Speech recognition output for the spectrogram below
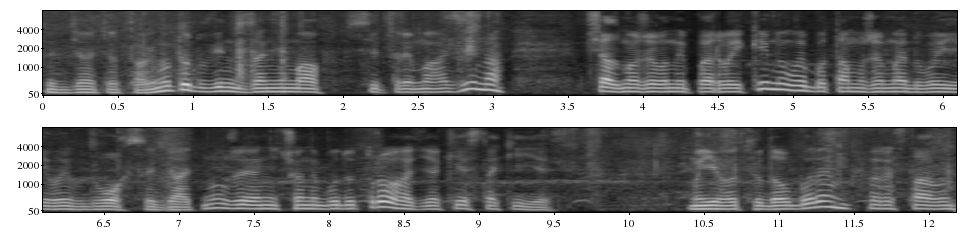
Сидять отак. Ну тут він займав всі три магазини. Зараз може вони перший кинули, бо там вже мед виїли вдвох сидять. Ну вже я нічого не буду трогати, як є, так і є. Ми його сюди оберемо, переставимо.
